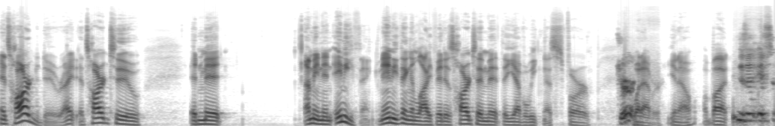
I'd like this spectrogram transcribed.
It's hard to do, right? It's hard to admit. I mean, in anything, in anything in life, it is hard to admit that you have a weakness for sure whatever, you know. But it's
